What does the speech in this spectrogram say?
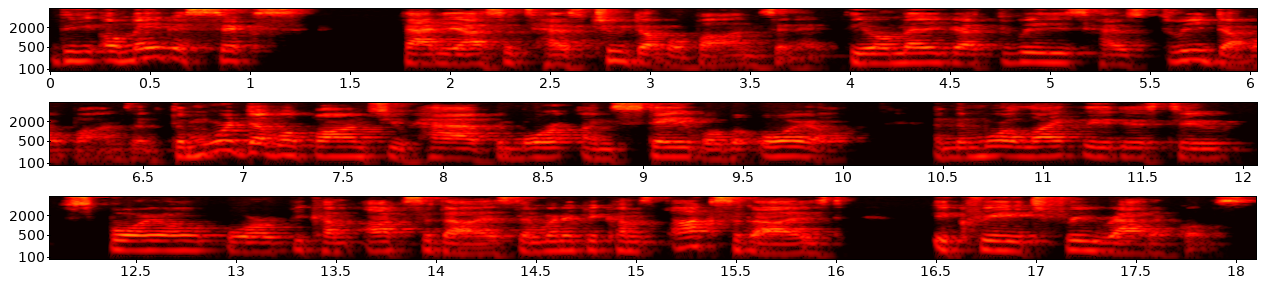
the omega 6 fatty acids has two double bonds in it. The omega 3s has three double bonds. And the more double bonds you have, the more unstable the oil and the more likely it is to spoil or become oxidized. And when it becomes oxidized, it creates free radicals.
